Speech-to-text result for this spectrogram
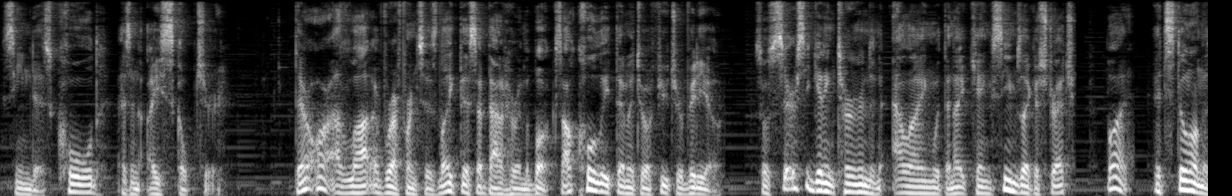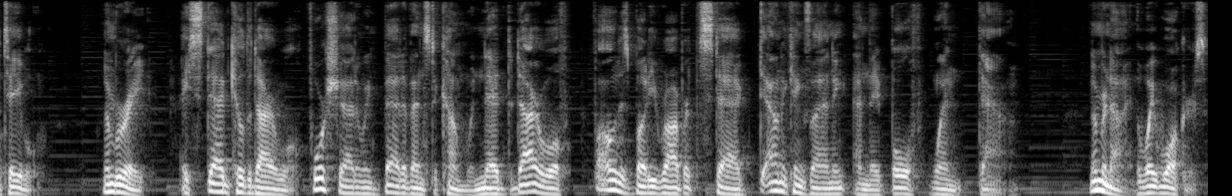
seemed as cold as an ice sculpture. There are a lot of references like this about her in the books. I'll collate them into a future video. So Cersei getting turned and allying with the Night King seems like a stretch, but it's still on the table. Number 8. A stag killed a direwolf, foreshadowing bad events to come when Ned the direwolf followed his buddy Robert the Stag down to King's Landing and they both went down. Number 9. The White Walkers.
